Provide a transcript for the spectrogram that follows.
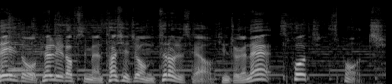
내일도 별일 없으면 다시 좀 틀어주세요. 김종현의 스포츠 스포츠.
